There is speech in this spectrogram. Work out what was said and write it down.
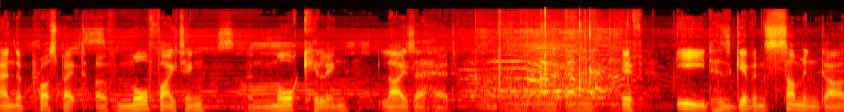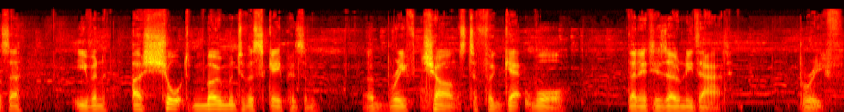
and the prospect of more fighting and more killing lies ahead. If Eid has given some in Gaza even a short moment of escapism, a brief chance to forget war, then it is only that brief.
